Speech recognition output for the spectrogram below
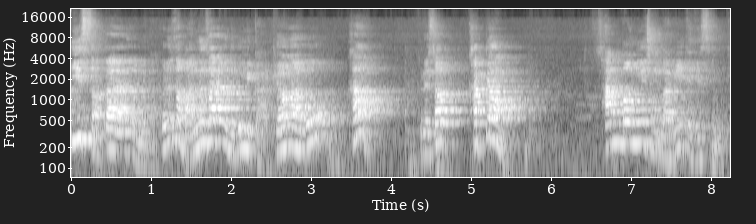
있었다라는 겁니다. 그래서 맞는 사람은 누굽니까? 병하고 가. 그래서 갑병 3번이 정답이 되겠습니다.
